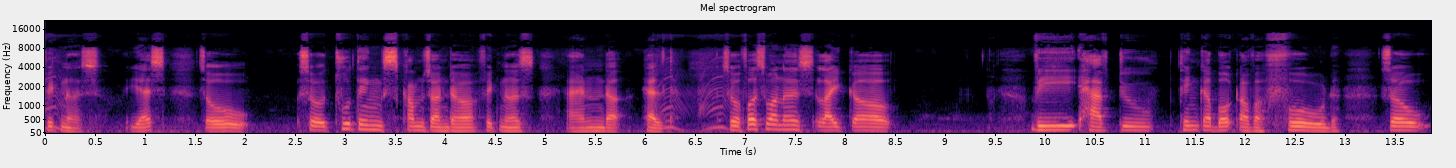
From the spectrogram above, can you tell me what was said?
fitness. Yes? So so two things comes under fitness and uh, health. So first one is like uh, we have to think about our food. So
